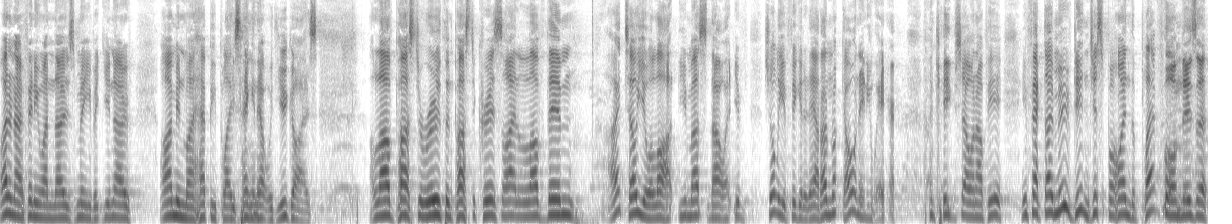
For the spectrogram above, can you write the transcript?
I don't know if anyone knows me, but you know, I'm in my happy place hanging out with you guys. I love Pastor Ruth and Pastor Chris. I love them. I tell you a lot. You must know it. You've, surely you figured it out. I'm not going anywhere. I keep showing up here. In fact, I moved in just behind the platform. There's a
